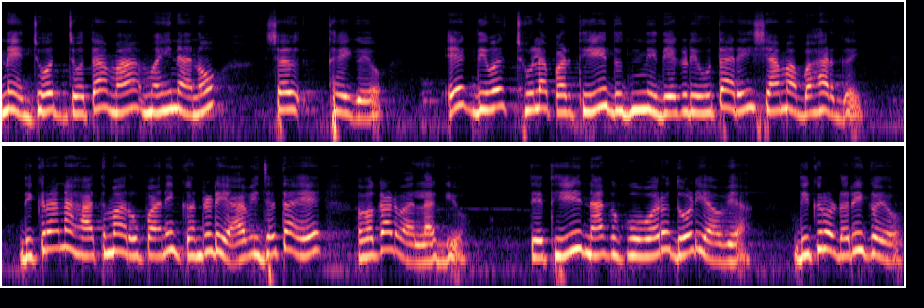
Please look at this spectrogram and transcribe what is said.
ને જોત જોતામાં મહિનાનો શરૂ થઈ ગયો. એક દિવસ ચૂલા પરથી દૂધની દેગડી ઉતારી શ્યામા બહાર ગઈ. દીકરાના હાથમાં રૂપાની ઘંટડી આવી જતાં એ વગાડવા લાગ્યો. તેથી નાગકુંવર દોડી આવ્યા. દીકરો ડરી ગયો.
